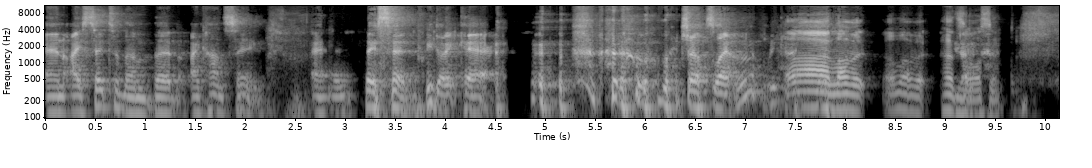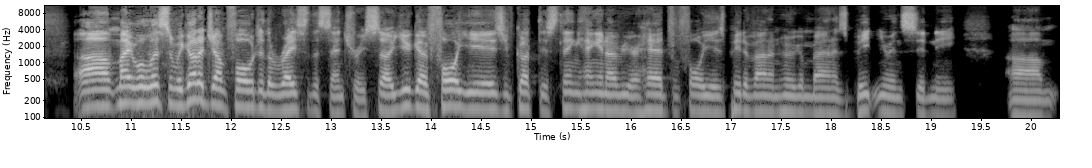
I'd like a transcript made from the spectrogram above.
and I said to them, but I can't sing. And they said, we don't care. Which I was like, oh, oh, I love it. I love it. That's yeah. awesome. Uh, mate, well, listen, we got to jump forward to the race of the century. So you go four years, you've got this thing hanging over your head for four years. Pieter Van den Hoogenband has beaten you in Sydney. Um,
